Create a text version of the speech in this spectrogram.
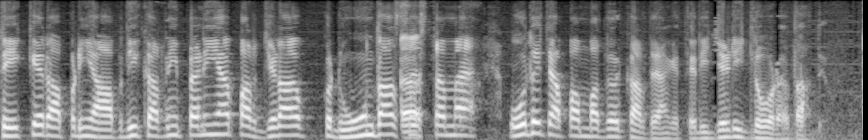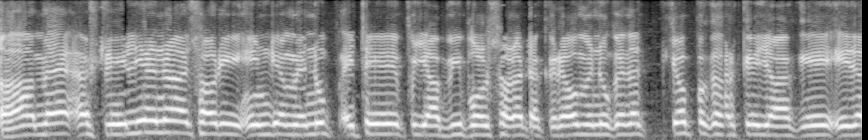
ਟੇਕ ਕੇਅਰ ਆਪਣੀ ਆਪ ਦੀ ਕਰਨੀ ਪੈਣੀ ਆ ਪਰ ਜਿਹੜਾ ਕਾਨੂੰਨ ਦਾ ਸਿਸਟਮ ਹੈ ਉਹਦੇ 'ਚ ਆਪਾਂ ਮਦਦ ਕਰ ਦਿਆਂਗੇ ਤੇਰੀ ਜਿਹੜੀ ਲੋੜ ਹੈ ਦੱਸ ਦਿਓ। ਹਾਂ ਮੈਂ ਆਸਟ੍ਰੇਲੀਅਨ ਸੌਰੀ ਇੰਡੀਆ ਮੈਨੂੰ ਇੱਥੇ ਪੰਜਾਬੀ ਪੁਲਿਸ ਵਾਲਾ ਟੱਕਰਿਆ ਉਹ ਮੈਨੂੰ ਕਹਿੰਦਾ ਚੁੱਪ ਕਰਕੇ ਜਾ ਕੇ ਇਹਦਾ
